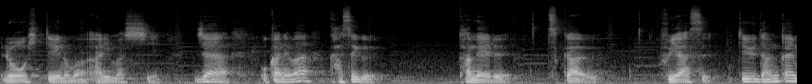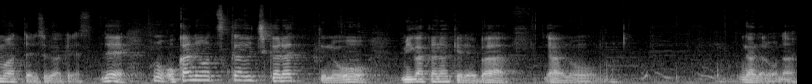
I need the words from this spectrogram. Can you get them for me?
浪費っていうのもありますしじゃあお金は稼ぐ貯める使う増やすっていう段階もあったりするわけです。でこのお金を使う力っていうのを磨かなければあのなんだろうな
